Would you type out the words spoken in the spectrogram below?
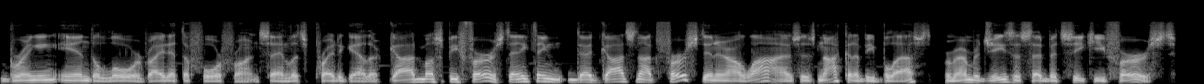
bringing in the Lord right at the forefront saying, let's pray together. God must be first. Anything that God's not first in in our lives is not going to be blessed. Remember, Jesus said, but seek ye first,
